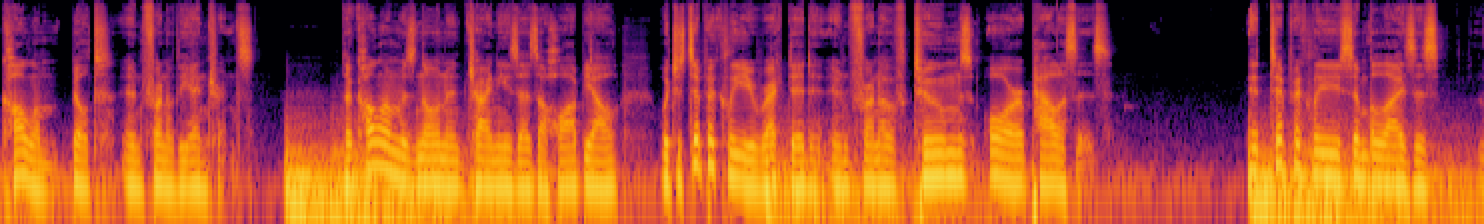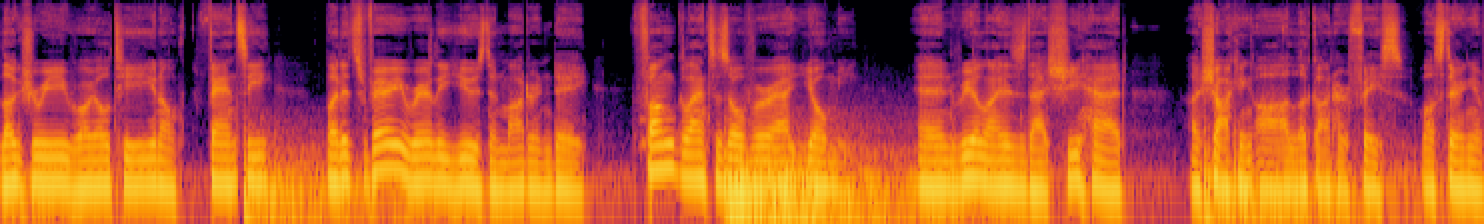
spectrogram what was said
column built in front of the entrance. The column is known in Chinese as a huabiao, which is typically erected in front of tombs or palaces. It typically symbolizes luxury, royalty, you know, fancy, but it's very rarely used in modern day. Feng glances over at Yomi and realizes that she had a shocking awe look on her face while staring at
